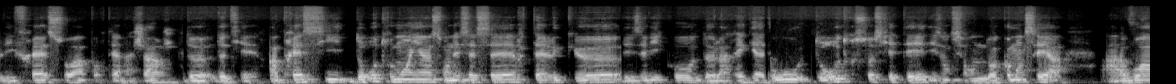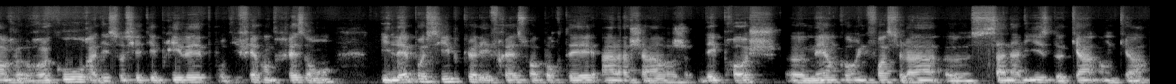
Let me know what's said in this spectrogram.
les frais soient portés à la charge de, de tiers. Après, si d'autres moyens sont nécessaires, tels que des hélicos de la régate ou d'autres sociétés, disons si on doit commencer à, à avoir recours à des sociétés privées pour différentes raisons, il est possible que les frais soient portés à la charge des proches, euh, mais encore une fois, cela euh, s'analyse de cas en cas.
